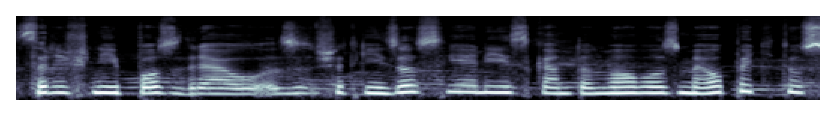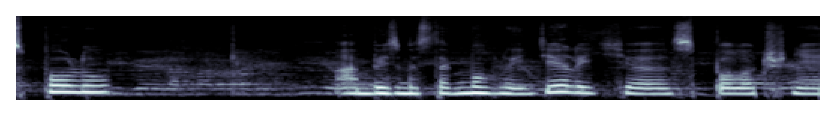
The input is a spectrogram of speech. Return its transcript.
Srdečný pozdrav všetkým zo Sieny, z Kanton Novo. Sme opäť tu spolu, aby sme sa tak mohli deliť eh, spoločne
